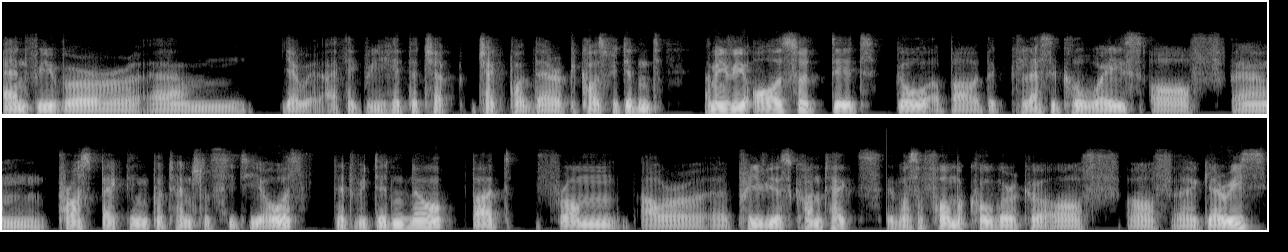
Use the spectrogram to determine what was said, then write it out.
And we were, um, yeah, I think we hit the check checkpoint there because we didn't I mean, we also did go about the classical ways of um, prospecting potential CTOs that we didn't know, but from our uh, previous contacts, it was a former coworker of of uh, Gerry's.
